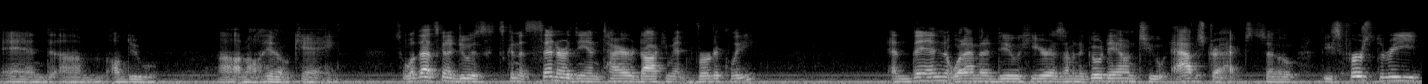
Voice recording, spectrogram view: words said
and um, I'll do uh, and I'll hit OK. So what that's going to do is it's going to center the entire document vertically and then what I'm going to do here is I'm going to go down to abstract. So these first three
